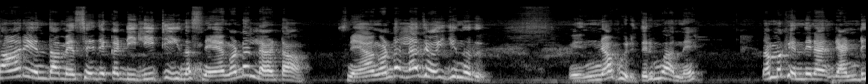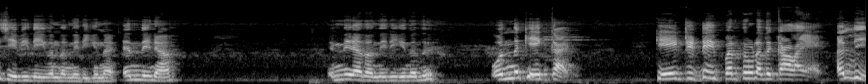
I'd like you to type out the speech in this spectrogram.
താരം എന്താ മെസ്സേജൊക്കെ ഡിലീറ്റ് ചെയ്യുന്ന സ്നേഹം കൊണ്ടല്ല കേട്ടോ. സ്നേഹം കൊണ്ടല്ല ചോദിക്കുന്നത്. എന്നാ കുരുത്തരും വന്നേ. നമുക്ക് എന്തിനാ രണ്ട് ചെവി ദൈവം തന്നിരിക്കുന്നത് എന്തിനാ? എന്തിനാ തന്നിരിക്കുന്നത്? ഒന്ന് കേൾക്കാൻ. കേട്ടിട്ട് ഇപ്പുറത്തൂടെ അത് കളയാൻ. അല്ലേ?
